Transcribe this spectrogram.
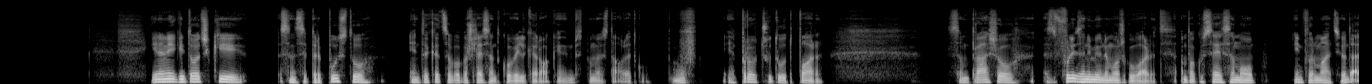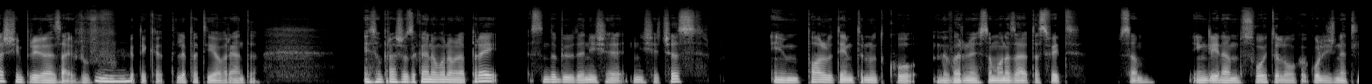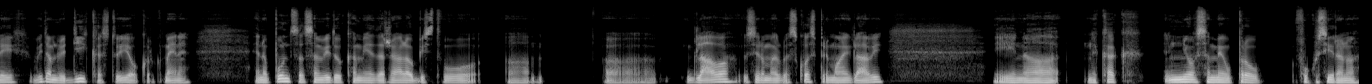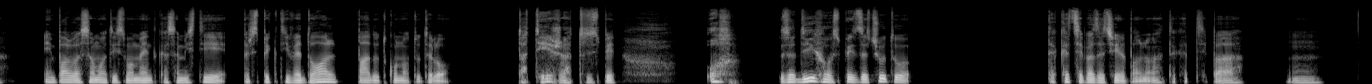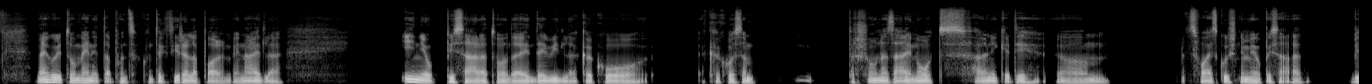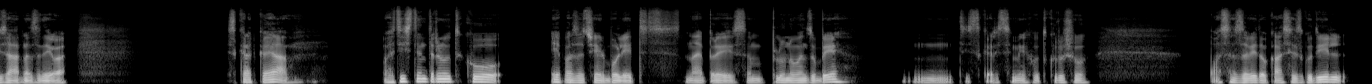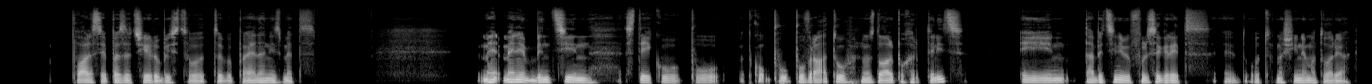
In na neki točki sem se prepustil, in takrat so pa prišle sem tako velike roke in sem stavil tako. Uf, in prav čutil odpor. Sem vprašal, fully zanimivo, ne moreš govoriti, ampak vse je samo informacijo, daš in prideš nazaj, uf, mm -hmm. neka telepatija, varianta. In sem vprašal, zakaj ne morem naprej, sem dobil, da ni še, ni še čas, In pol v tem trenutku me vrne samo nazaj v ta svet, sem in gledam svoje telo, kako leži na tleh, vidim ljudi, ki stojijo okrog mene. Eno punco sem videl, ki mi je držala v bistvu um, uh, glavo, oziroma je bila skozi pri moji glavi. In uh, nekako njo sem imel prav fokusirano. In pa v samo tisti moment, ko sem iz te perspektive dol, padel tako not v telo. Ta teža, to je spet, oh, zadihal, spet začutil, takrat se je pa začel, pol, no? takrat se je pa. Mm, Najbolj je to meni ta punca kontaktirala, pol me najdla in je opisala to, da je, da je videla, kako, kako sem prišel nazaj not ali nekaj te um, svoje izkušnje mi je opisala, bizarna zadeva. Skratka, ja, v tistem trenutku je pa začel boleti. Najprej sem plunil ven zobe, tisto, kar se mi je odkrušil pa sem zavedel, kaj se je zgodil, pa se je pa začel v bistvu, to je bil pa eden izmed. Meni je benzin stekel po, po, po vratu, no zdol po hrbtenici, in ta benzin je bil full segret eh, od mašine motorja.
